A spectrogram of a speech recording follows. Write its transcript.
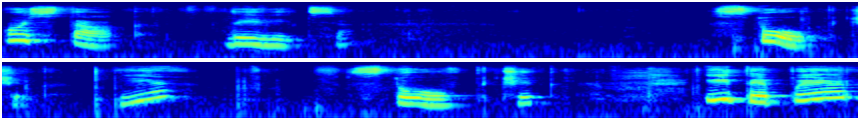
Ось так. Дивіться. Стовпчик є стовпчик. І тепер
